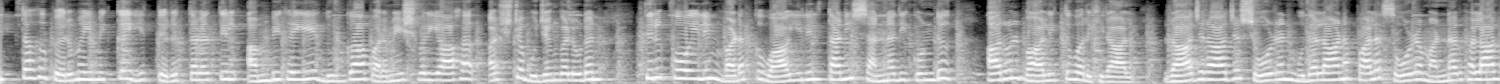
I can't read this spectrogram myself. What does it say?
இத்தகு பெருமைமிக்க இத்திருத்தலத்தில் அம்பிகையே துர்கா பரமேஸ்வரியாக அஷ்டபுஜங்களுடன் திருக்கோயிலின் வடக்கு வாயிலில் தனி சன்னதி கொண்டு அருள் பாலித்து வருகிறாள். ராஜராஜ சோழன் முதலான பல சோழ மன்னர்களால்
